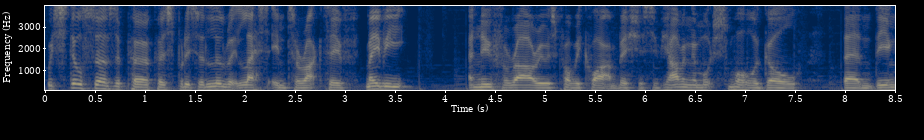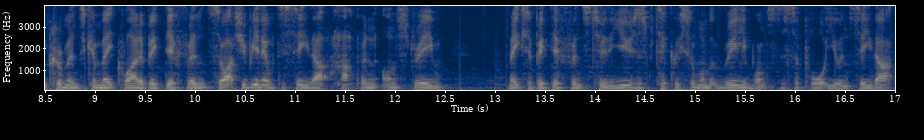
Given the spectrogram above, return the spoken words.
which still serves a purpose, but it's a little bit less interactive. Maybe a new Ferrari was probably quite ambitious. If you're having a much smaller goal, then the increments can make quite a big difference. So actually being able to see that happen on stream makes a big difference to the users, particularly someone that really wants to support you and see that.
